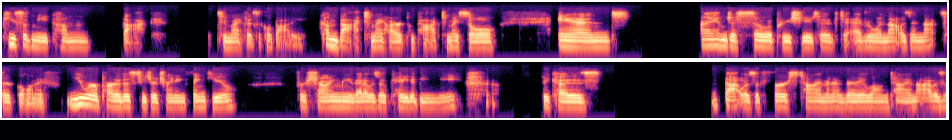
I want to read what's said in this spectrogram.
piece of me come back to my physical body, come back to my heart, come back to my soul. And I am just so appreciative to everyone that was in that circle. And if you were a part of this teacher training, thank you for showing me that it was okay to be me because that was the first time in a very long time I was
